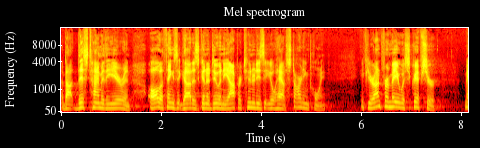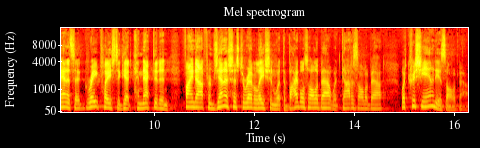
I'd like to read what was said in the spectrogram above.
about this time of the year and all the things that God is going to do and the opportunities that you'll have. Starting point. If you're unfamiliar with Scripture, man, it's a great place to get connected and find out from Genesis to Revelation what the Bible's all about, what God is all about, what Christianity is all about.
